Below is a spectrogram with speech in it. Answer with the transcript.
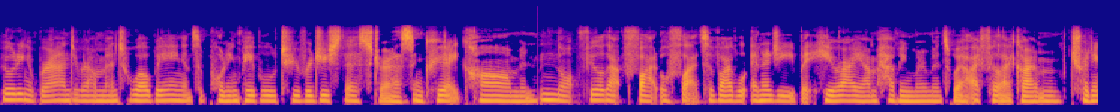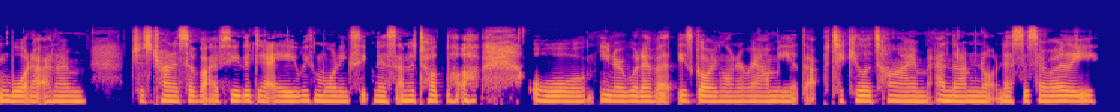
building a brand around mental well-being and supporting people to reduce their stress and create calm and not feel that fight or flight survival energy. But here I am having moments where I feel like I'm treading water and I'm just trying to survive through the day with morning sickness and a toddler or you know whatever is going on around me at that particular time and that I'm not necessarily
